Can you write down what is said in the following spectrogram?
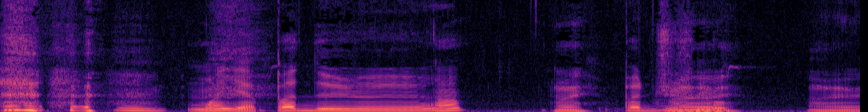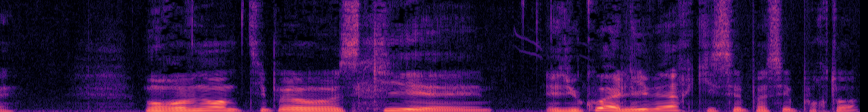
moi, il n'y a pas de. Hein Ouais. Pas de jugement. ouais, ouais, ouais. Bon, revenons un petit peu au ski et, et du coup à l'hiver qui s'est passé pour toi.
